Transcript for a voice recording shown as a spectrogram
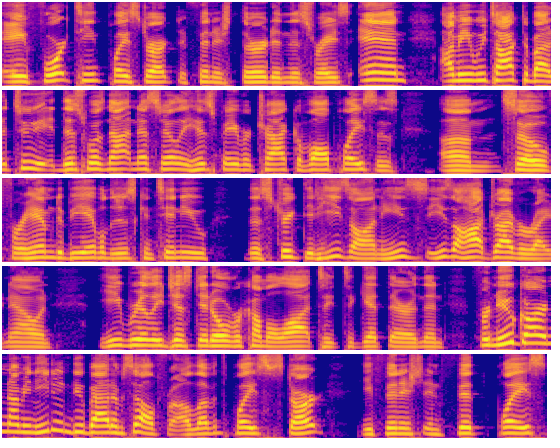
a 14th place start to finish third in this race. And I mean, we talked about it too. This was not necessarily his favorite track of all places. Um, so for him to be able to just continue the streak that he's on, he's he's a hot driver right now. And he really just did overcome a lot to, to get there. And then for Newgarden, I mean, he didn't do bad himself. For 11th place start, he finished in fifth place.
